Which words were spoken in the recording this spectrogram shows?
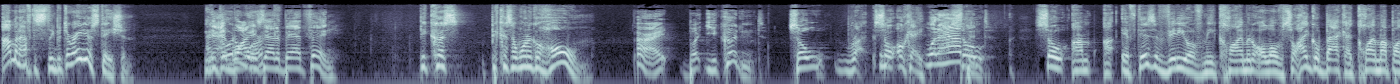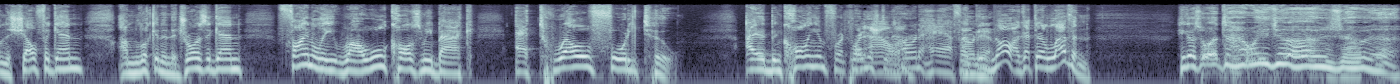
I'm going to have to sleep at the radio station. And, to why is that a bad thing? Because because I want to go home. All right, but you couldn't. So Right. So okay. What happened? So, so um, uh, if there's a video of me climbing all over, so I go back, I climb up on the shelf again. I'm looking in the drawers again. Finally, Raul calls me back at twelve forty two. I had been calling him for, an, For an almost an hour. hour and a half. I half. no, I got there eleven. He goes, "What the hell are you doing?" Uh,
